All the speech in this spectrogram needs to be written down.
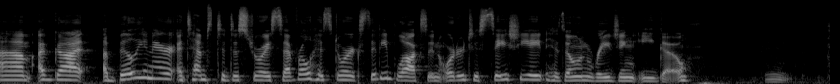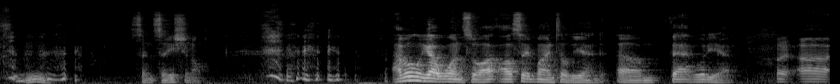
Um, I've got a billionaire attempts to destroy several historic city blocks in order to satiate his own raging ego. Mm. Mm. Sensational. I've only got one, so I'll, I'll save mine till the end. Um, Thad, what do you have? Uh,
